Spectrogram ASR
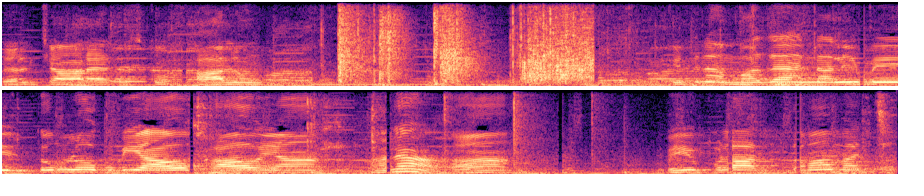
दिल चाह रहा है तो इसको खा लूँ। कितना मज़ा है नली में। तुम लोग भी आओ खाओ यहाँ। है ना? हाँ। बीफ पुलाव तमाम अच्छा।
